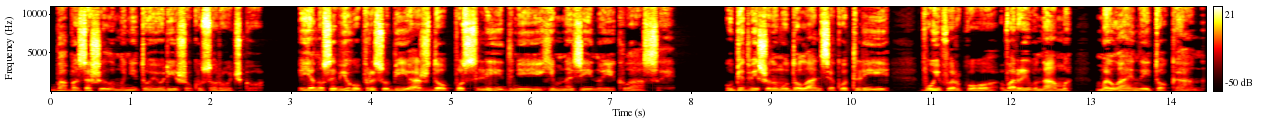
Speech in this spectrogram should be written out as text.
Баба зашила мені той орішок у сорочку, і я носив його при собі аж до послідньої гімназійної класи. У підвішеному до ланця котлі вуй Ферко варив нам мелайний токан,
